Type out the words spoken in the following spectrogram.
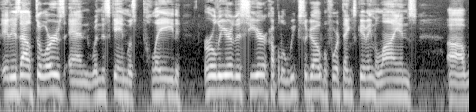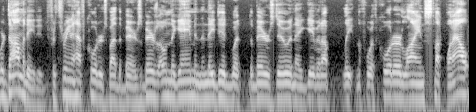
it is outdoors, and when this game was played earlier this year, a couple of weeks ago before Thanksgiving, the Lions – uh, were dominated for three and a half quarters by the Bears. The Bears owned the game, and then they did what the Bears do, and they gave it up late in the fourth quarter. Lions snuck one out,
